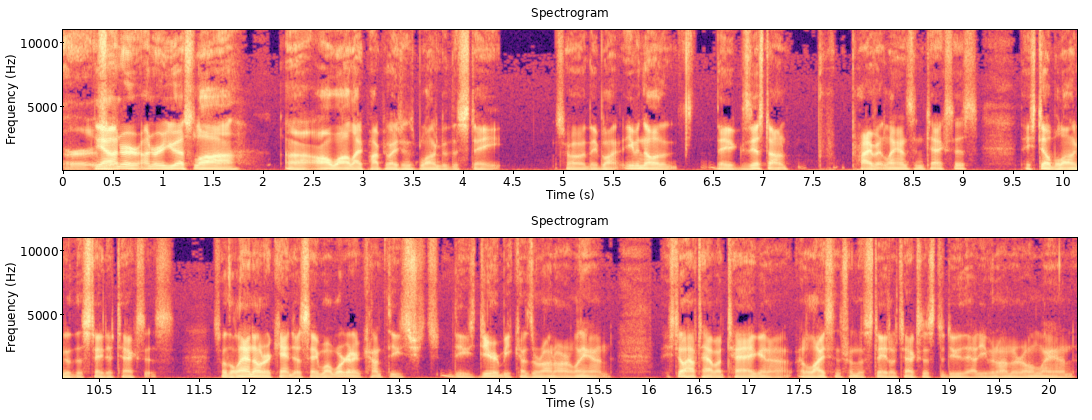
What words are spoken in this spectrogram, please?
Or Yeah, it- under under U.S. law, uh, all wildlife populations belong to the state. So they belong, even though they exist on p- private lands in Texas, they still belong to the state of Texas. So the landowner can't just say, "Well, we're going to hunt these these deer because they're on our land." They still have to have a tag and a, a license from the state of Texas to do that, even on their own land.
